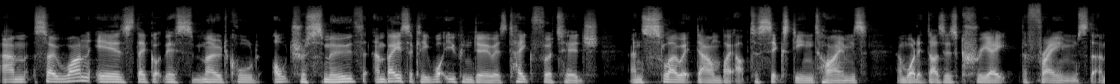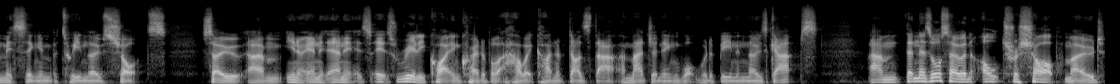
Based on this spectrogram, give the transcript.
Um, so one is they've got this mode called ultra smooth. And basically what you can do is take footage and slow it down by up to 16 times and what it does is create the frames that are missing in between those shots. So, um, you know, and, and it's, it's really quite incredible at how it kind of does that, imagining what would have been in those gaps. Um, then there's also an ultra sharp mode,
